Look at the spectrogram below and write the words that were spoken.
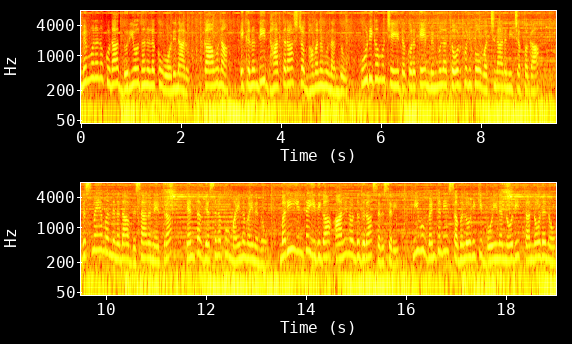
మిమ్ములను కూడా దుర్యోధనులకు ఓడినారు. కావున ఇక నుండి ధాతరాష్ట్ర భవనమునందు ఊడిగము చేయుట కొరకే మిమ్ముల తోడ్కొనిపో వచ్చినాడని చెప్పగా విస్మయమందినదా విశాలనేత్ర ఎంత వ్యసనపు మైనమైనను? మరీ ఇంత ఇదిగా ఆలినొడ్డుదురా సరసరి. నీవు వెంటనే సభలోనికి బోయిన నోడి తన్నోడనో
